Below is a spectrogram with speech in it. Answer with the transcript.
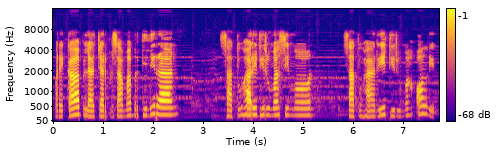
Mereka belajar bersama bergiliran. Satu hari di rumah Simon, satu hari di rumah Olin.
